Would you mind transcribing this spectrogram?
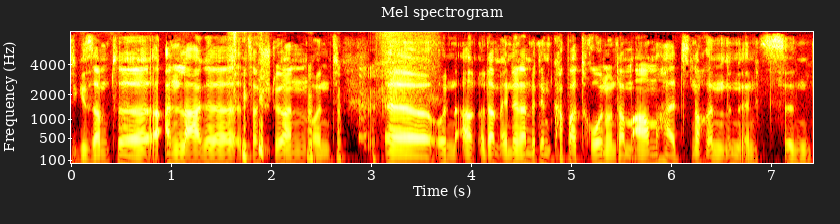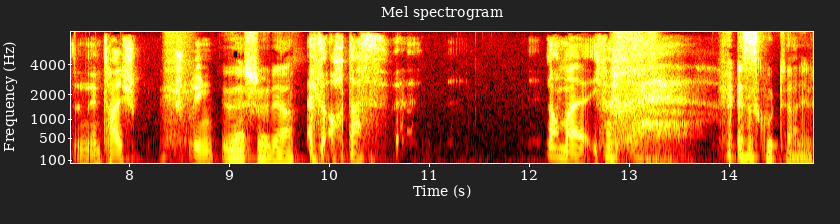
die gesamte Anlage zerstören und, äh, und, und am Ende dann mit dem Kapatron unterm Arm halt noch in, in, ins, in, in, in Teich springen. Sehr schön, ja. Also auch das. Nochmal, ich ver Es ist gut, Daniel.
